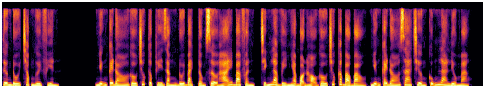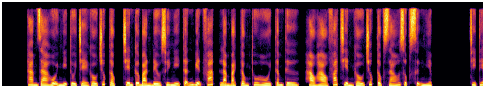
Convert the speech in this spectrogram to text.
tương đối chọc người phiền. Những cái đó gấu trúc tộc tuy rằng đối bạch tổng sợ hãi ba phần, chính là vì nhà bọn họ gấu trúc các bảo bảo, những cái đó gia trưởng cũng là liều mạng. Tham gia hội nghị tuổi trẻ gấu trúc tộc, trên cơ bản đều suy nghĩ tẫn biện pháp làm bạch tổng thu hồi tâm tư, hảo hảo phát triển gấu trúc tộc giáo dục sự nghiệp. Chỉ tiếc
